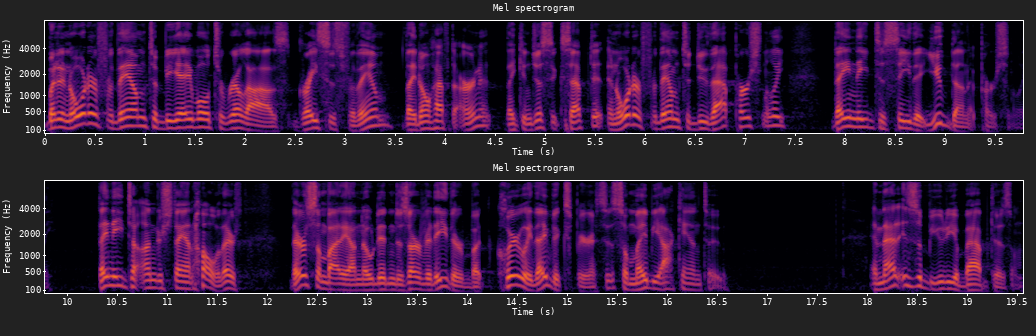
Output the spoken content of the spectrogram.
But in order for them to be able to realize grace is for them, they don't have to earn it, they can just accept it. In order for them to do that personally, they need to see that you've done it personally. They need to understand, oh, there's, there's somebody I know didn't deserve it either, but clearly they've experienced it, so maybe I can too. And that is the beauty of baptism.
